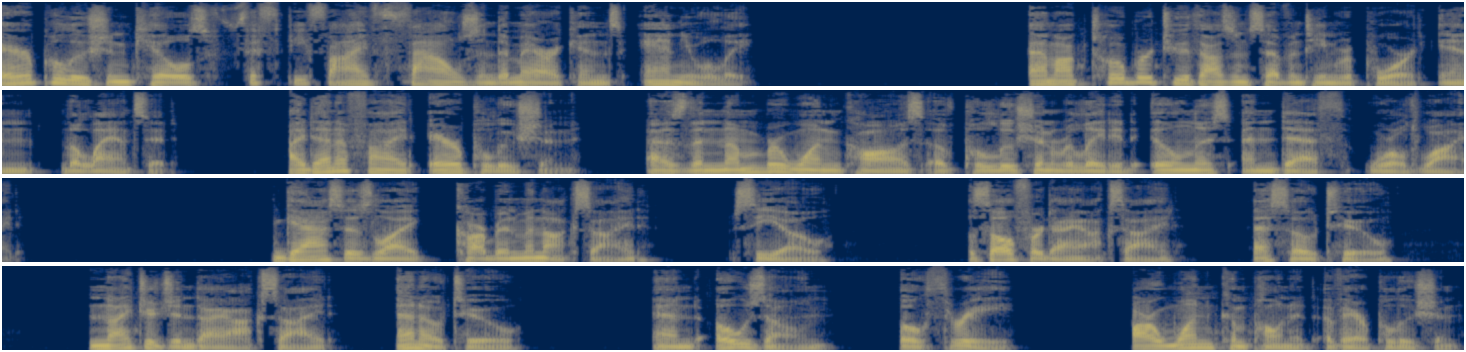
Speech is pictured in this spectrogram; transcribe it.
air pollution kills 55,000 Americans annually. An October 2017 report in The Lancet identified air pollution as the number one cause of pollution related illness and death worldwide. Gases like carbon monoxide, CO, sulfur dioxide, SO2, nitrogen dioxide, NO2, and ozone, O3, are one component of air pollution.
